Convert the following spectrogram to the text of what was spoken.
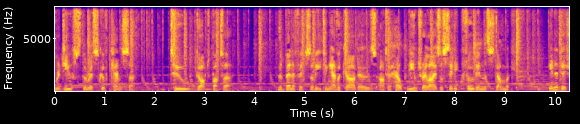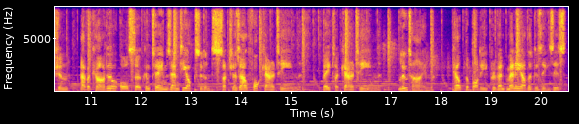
reduce the risk of cancer. 2. Butter. The benefits of eating avocados are to help neutralize acidic food in the stomach, in addition, avocado also contains antioxidants such as alpha-carotene, beta-carotene, lutein, help the body prevent many other diseases.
